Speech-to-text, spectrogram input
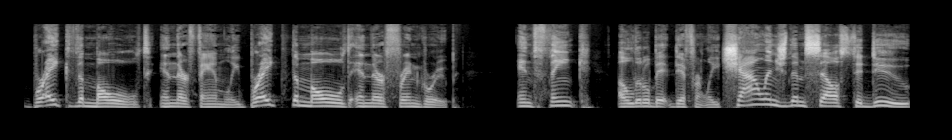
break the mold in their family, break the mold in their friend group, and think a little bit differently. Challenge themselves to do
